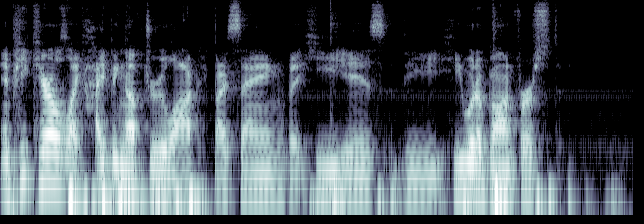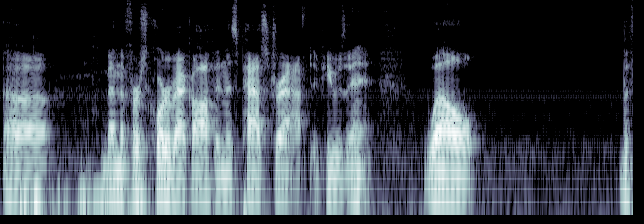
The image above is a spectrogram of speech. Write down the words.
and Pete Carroll's like hyping up Drew Lock by saying that he is the, he would have gone first, uh, been the first quarterback off in this past draft if he was in it. Well, the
